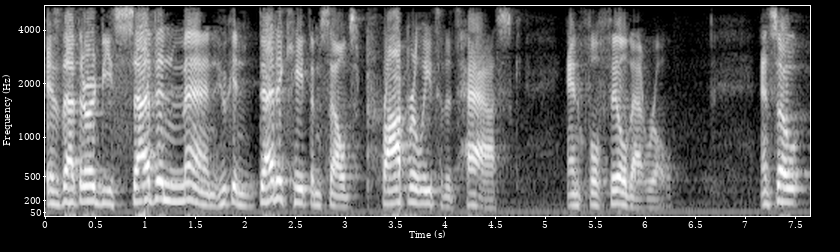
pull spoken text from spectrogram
is that there would be seven men who can dedicate themselves properly to the task and fulfill that role. And so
